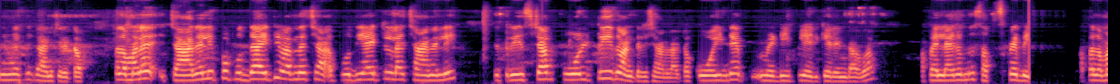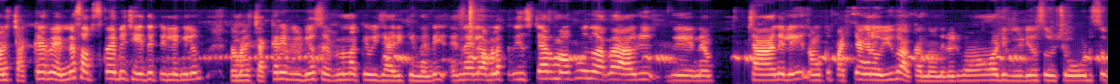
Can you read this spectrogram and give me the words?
നിങ്ങൾക്ക് കാണിച്ചു കേട്ടോ അപ്പൊ നമ്മളെ ചാനൽ ഇപ്പൊ പുതുതായിട്ട് വന്ന പുതിയായിട്ടുള്ള ചാനൽ ത്രീ സ്റ്റാർ പോൾട്രി എന്ന് പറഞ്ഞിട്ടൊരു ചാനലാട്ടോ കോയിന്റെ ഡി പി ആയിരിക്കും ഉണ്ടാവുക അപ്പൊ എല്ലാവരും ഒന്ന് സബ്സ്ക്രൈബ് ചെയ്യും അപ്പൊ നമ്മളെ ചക്കര എന്നെ സബ്സ്ക്രൈബ് ചെയ്തിട്ടില്ലെങ്കിലും നമ്മളെ ചക്കര വീഡിയോസ് ഇടണം എന്നൊക്കെ വിചാരിക്കുന്നുണ്ട്. എന്തായാലും നമ്മളെ ത്രീ സ്റ്റാർ മഹു എന്ന് പറഞ്ഞ ആ ഒരു പിന്നെ ചാനൽ നമുക്ക് പറ്റി അങ്ങനെ ഒഴിവാക്കാൻ തോന്നില്ല ഒരുപാട് വീഡിയോസും ഷോർട്സും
